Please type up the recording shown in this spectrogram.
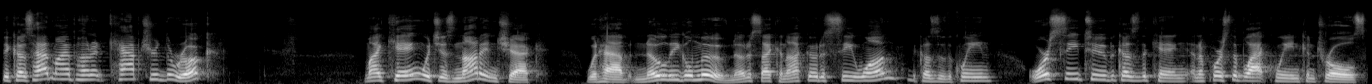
because had my opponent captured the rook, my king, which is not in check, would have no legal move. Notice I cannot go to c1 because of the queen, or c2 because of the king, and of course the black queen controls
